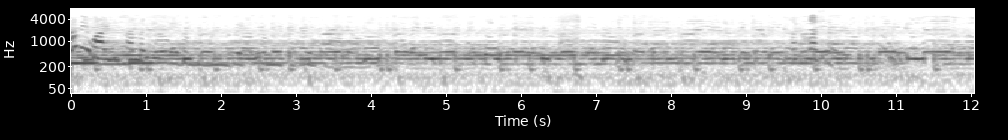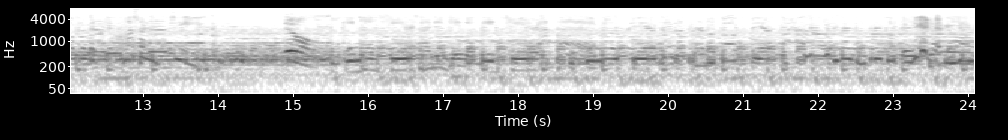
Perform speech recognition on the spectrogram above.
Tell me why you sound like from Like, listen. Listen, T. Ew. Is he a genuine?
